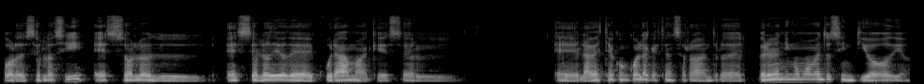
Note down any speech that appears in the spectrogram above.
por decirlo así, es solo el, es el odio de Kurama, que es el, eh, la bestia con cola que está encerrada dentro de él. Pero él en ningún momento sintió odio.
